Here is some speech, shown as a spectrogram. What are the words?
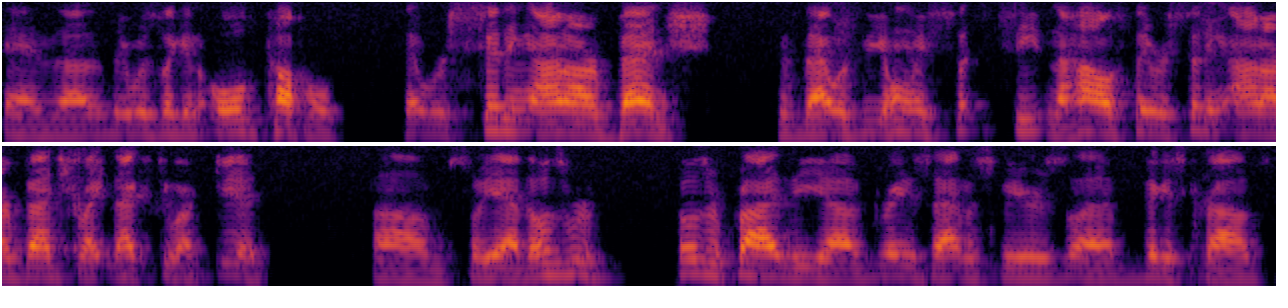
And uh, there was like an old couple that were sitting on our bench because that was the only seat in the house. They were sitting on our bench right next to our kids. Um, so yeah, those were those are probably the uh, greatest atmospheres, uh, biggest crowds.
